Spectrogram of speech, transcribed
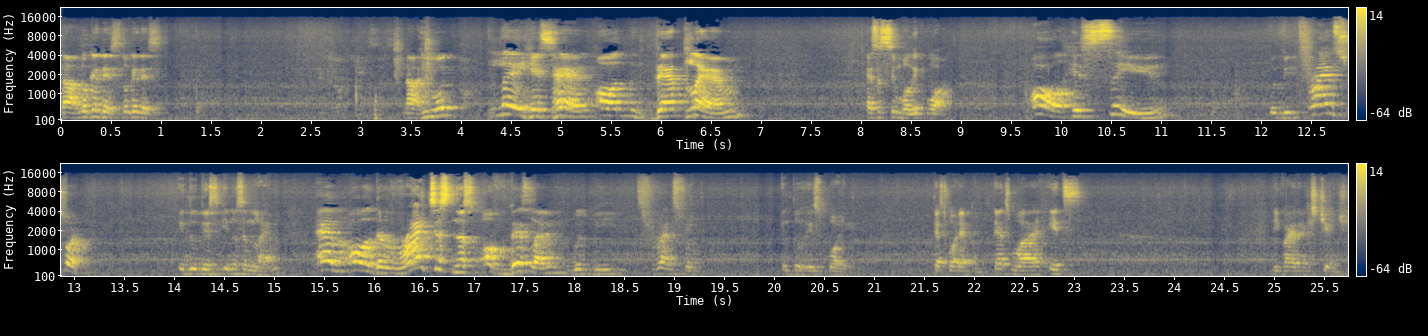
Now look at this, look at this. Now he would lay his hand on that lamb as a symbolic one. All his sin would be transferred into this innocent lamb, and all the righteousness of this lamb will be transferred into his body. That's what happened. That's why it's divine exchange.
